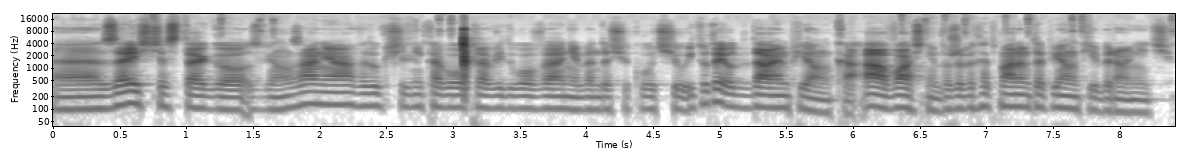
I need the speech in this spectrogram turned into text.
E, Zejście z tego związania według silnika było prawidłowe, nie będę się kłócił. I tutaj oddałem pionka. A właśnie, bo żeby hetmanem te pionki bronić.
